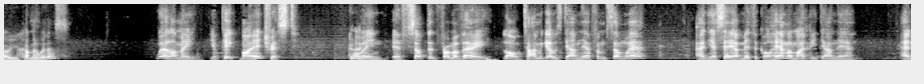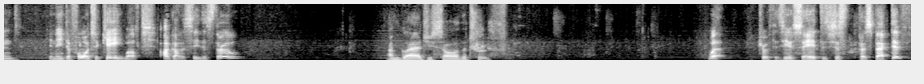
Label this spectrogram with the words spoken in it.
Oh, you coming with us? Well, I mean, you piqued my interest. Good. I mean, if something from a very long time ago is down there from somewhere, and you say a mythical hammer might be down there, and you need to forge a key, well, I got to see this through. I'm glad you saw the truth. Well, truth as you see it, it's just perspective.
